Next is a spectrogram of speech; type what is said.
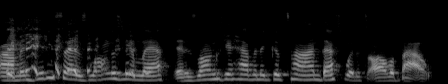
Um, and Diddy said, as long as you're laughing and as long as you're having a good time, that's what it's all about.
